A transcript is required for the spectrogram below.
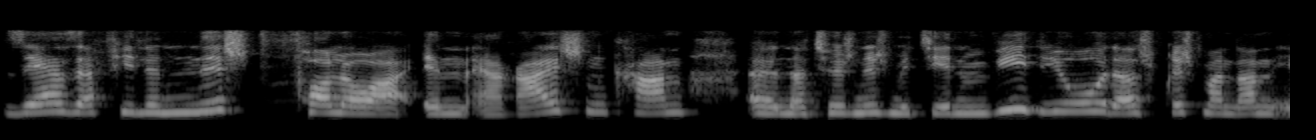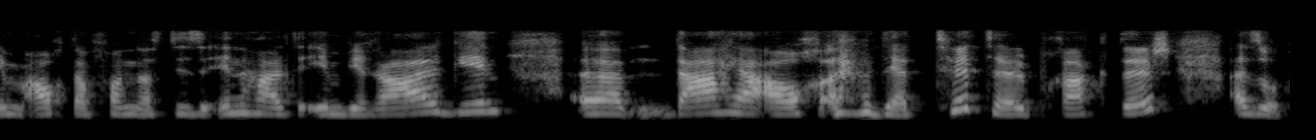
sehr, sehr viele Nicht-FollowerInnen erreichen kann. Äh, natürlich nicht mit jedem Video, da spricht man dann eben auch davon, dass diese Inhalte eben viral gehen. Äh, daher auch äh, der Titel praktisch. Also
